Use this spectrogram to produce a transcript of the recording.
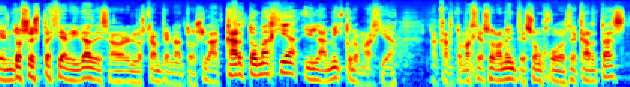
en dos especialidades ahora en los campeonatos, la cartomagia y la micromagia. La cartomagia solamente son juegos de cartas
